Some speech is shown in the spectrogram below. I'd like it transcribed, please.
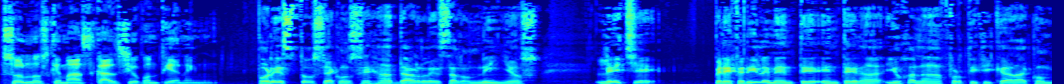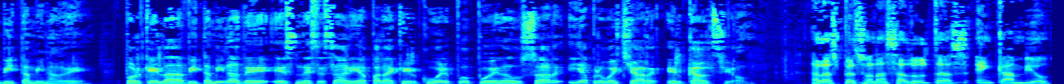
son los que más calcio contienen. Por esto se aconseja darles a los niños leche preferiblemente entera y ojalá fortificada con vitamina D, porque la vitamina D es necesaria para que el cuerpo pueda usar y aprovechar el calcio. A las personas adultas, en cambio,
